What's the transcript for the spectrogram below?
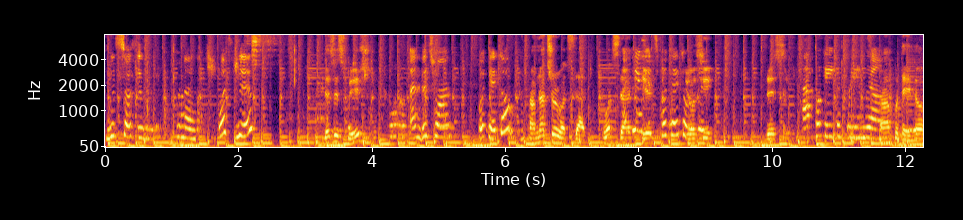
This sauce is nice. What's this? This is fish. And this one? Potato? I'm not sure what's that. What's that think here? it's potato. Yossi. This. Yeah. Ah, potato.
